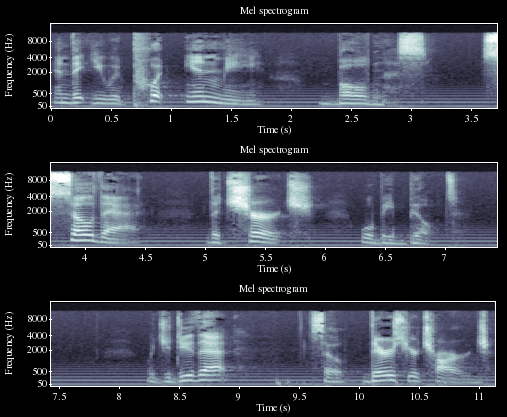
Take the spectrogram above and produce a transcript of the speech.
and that you would put in me boldness so that the church will be built. Would you do that? So there's your charge.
